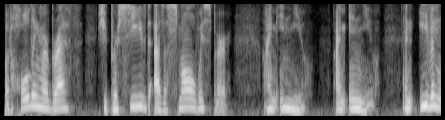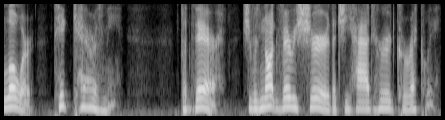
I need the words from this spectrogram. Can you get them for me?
but holding her breath, she perceived as a small whisper, I'm in you, I'm in you, and even lower, take care of me. But there, she was not very sure that she had heard correctly.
